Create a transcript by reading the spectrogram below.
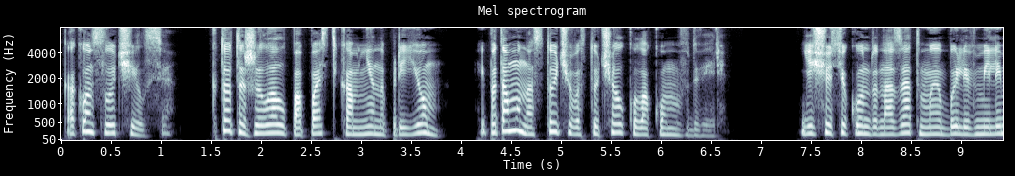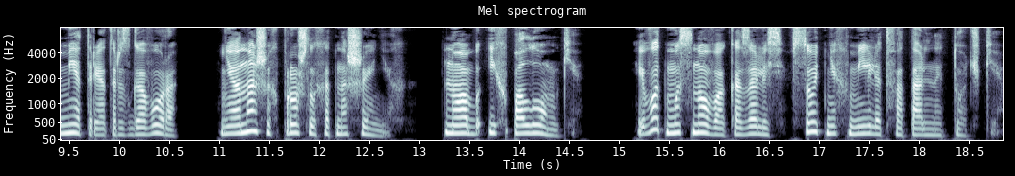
как он случился. Кто-то желал попасть ко мне на прием и потому настойчиво стучал кулаком в дверь. Еще секунду назад мы были в миллиметре от разговора не о наших прошлых отношениях, но об их поломке. И вот мы снова оказались в сотнях миль от фатальной точки.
